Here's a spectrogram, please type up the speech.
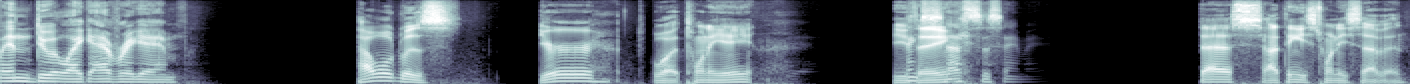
and do it like every game. How old was your what? Twenty eight. You I think think? Seth's the same. That's I think he's 27.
